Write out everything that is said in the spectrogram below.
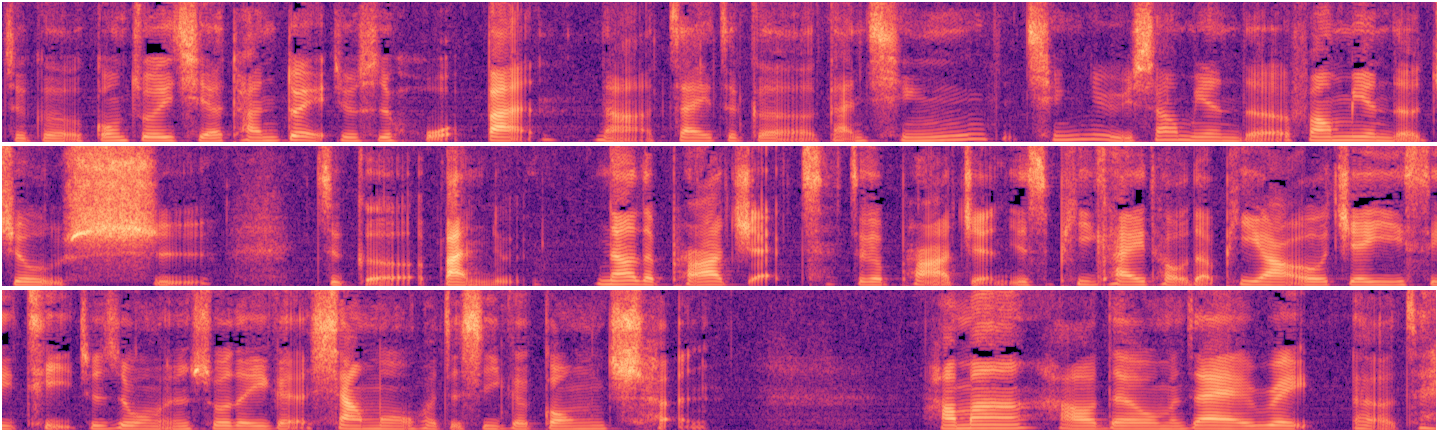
这个工作一起的团队，就是伙伴。那在这个感情情侣上面的方面的，就是这个伴侣。Not a project，这个 project 也是 P 开头的，P R O J E C T，就是我们说的一个项目或者是一个工程，好吗？好的，我们在瑞呃在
